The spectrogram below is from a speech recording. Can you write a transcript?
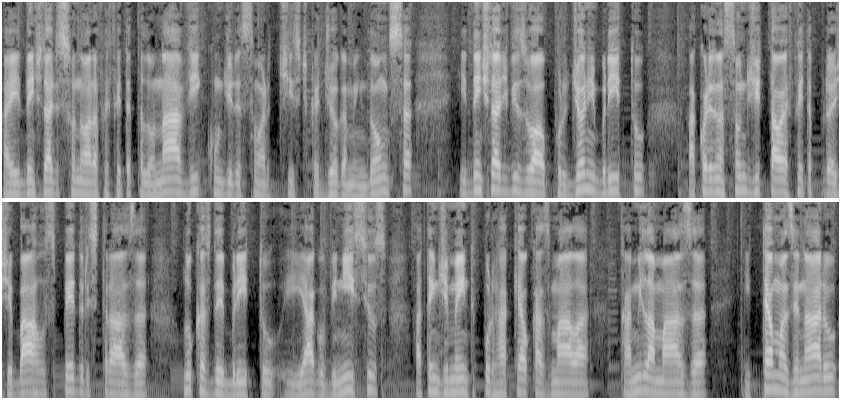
A identidade sonora foi feita pelo Navi, com direção artística de Yoga Mendonça. Identidade visual por Johnny Brito. A coordenação digital é feita por AG Barros, Pedro Estraza, Lucas De Brito e Iago Vinícius. Atendimento por Raquel Casmala, Camila Maza e Thelma Zenaro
